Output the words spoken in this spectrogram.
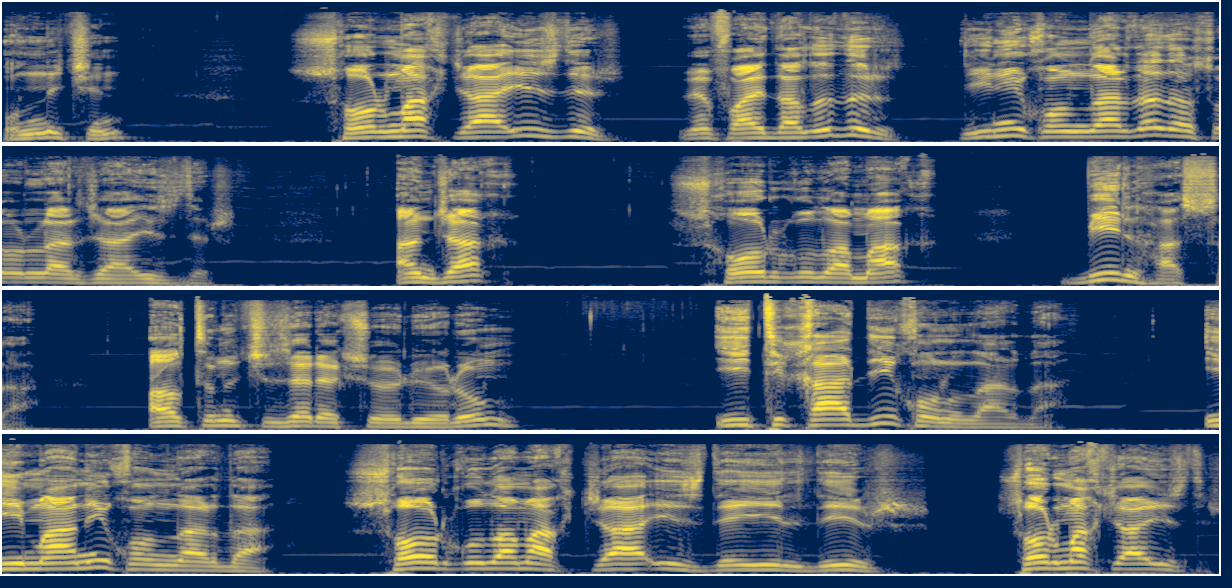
Onun için sormak caizdir ve faydalıdır. Dini konularda da sorular caizdir. Ancak sorgulamak bilhassa altını çizerek söylüyorum itikadi konularda imani konularda sorgulamak caiz değildir. Sormak caizdir.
